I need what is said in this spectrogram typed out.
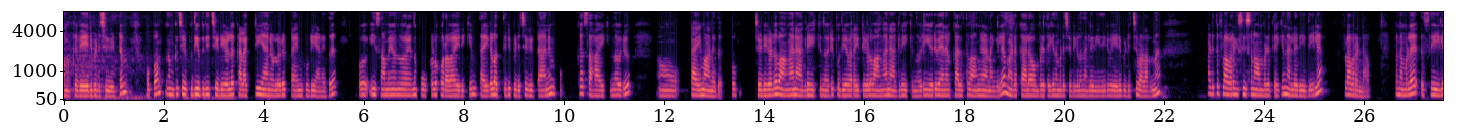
നമുക്ക് വേര് പിടിച്ച് കിട്ടും. ഒപ്പം നമുക്ക് പുതിയ പുതിയ ചെടികൾ കളക്ട് ചെയ്യാനുള്ളൊരു ടൈം കൂടിയാണിത്. അപ്പോൾ ഈ സമയം എന്ന് പറയുന്ന പൂക്കൾ കുറവായിരിക്കും. തൈകൾ ഒത്തിരി പിടിച്ച് കിട്ടാനും ഒക്കെ സഹായിക്കുന്ന ഒരു ടൈമാണിത്. അപ്പോൾ ചെടികൾ വാങ്ങാൻ ആഗ്രഹിക്കുന്നവർ പുതിയ വെറൈറ്റികൾ വാങ്ങാൻ ആഗ്രഹിക്കുന്നവർ ഈ ഒരു വേനൽക്കാലത്ത് വാങ്ങുകയാണെങ്കിൽ മഴക്കാലം ആകുമ്പോഴത്തേക്ക് നമ്മുടെ ചെടികൾ നല്ല രീതിയിൽ വേര് പിടിച്ച് വളർന്ന് അടുത്ത ഫ്ലവറിങ് സീസൺ ആകുമ്പോഴത്തേക്ക് നല്ല രീതിയിൽ ഫ്ലവർ ഉണ്ടാകും അപ്പം നമ്മൾ സെയിൽ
